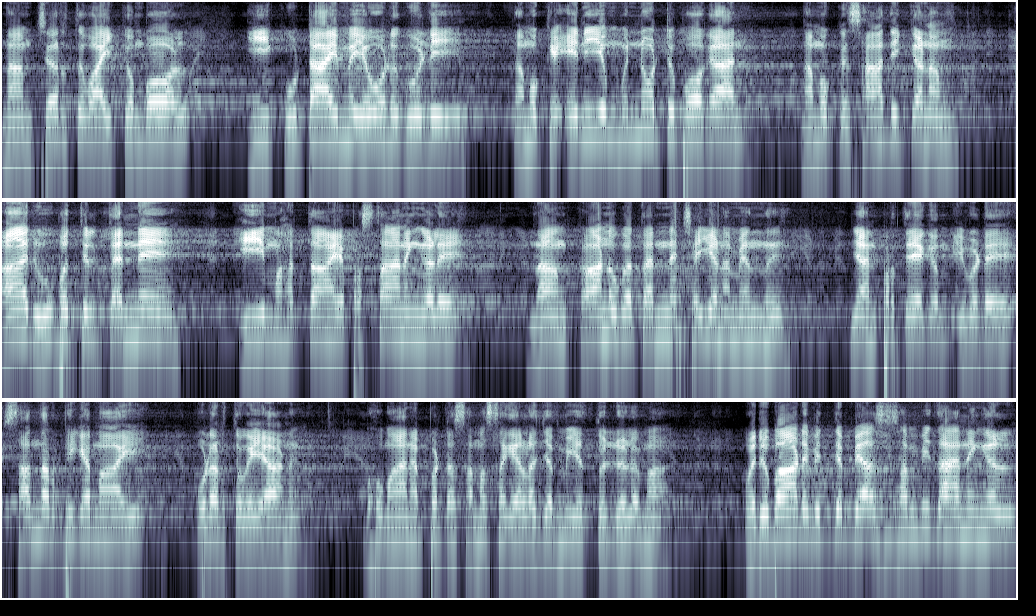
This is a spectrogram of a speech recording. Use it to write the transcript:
നാം ചേർത്ത് വായിക്കുമ്പോൾ ഈ കൂട്ടായ്മയോടുകൂടി നമുക്ക് ഇനിയും മുന്നോട്ട് പോകാൻ നമുക്ക് സാധിക്കണം. ആ രൂപത്തിൽ തന്നെ ഈ മഹത്തായ പ്രസ്ഥാനങ്ങളെ നാം കാണുക തന്നെ ചെയ്യണമെന്ന് ഞാൻ പ്രത്യേകം ഇവിടെ സാന്ദർഭികമായി ഉണർത്തുകയാണ്. ബഹുമാനപ്പെട്ട സമസ്ത കേരള ജമ്മിയത്തുല്ലുലമ ഒരുപാട് വിദ്യാഭ്യാസ സംവിധാനങ്ങൾ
